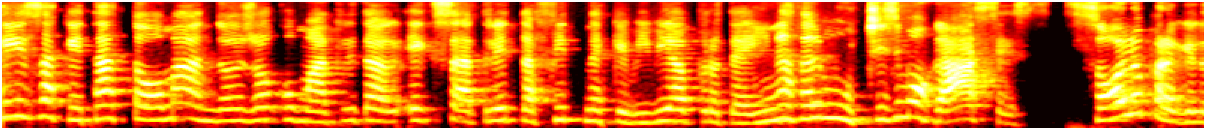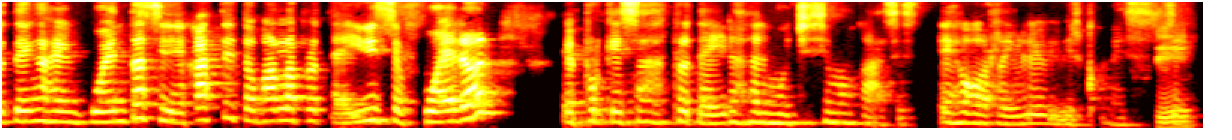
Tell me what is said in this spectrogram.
esas que estás tomando, yo como atleta, ex atleta fitness que vivía proteínas, dan muchísimos gases. Solo para que lo tengas en cuenta, si dejaste de tomar la proteína y se fueron, es porque esas proteínas dan muchísimos gases. Es horrible vivir con eso. sí.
